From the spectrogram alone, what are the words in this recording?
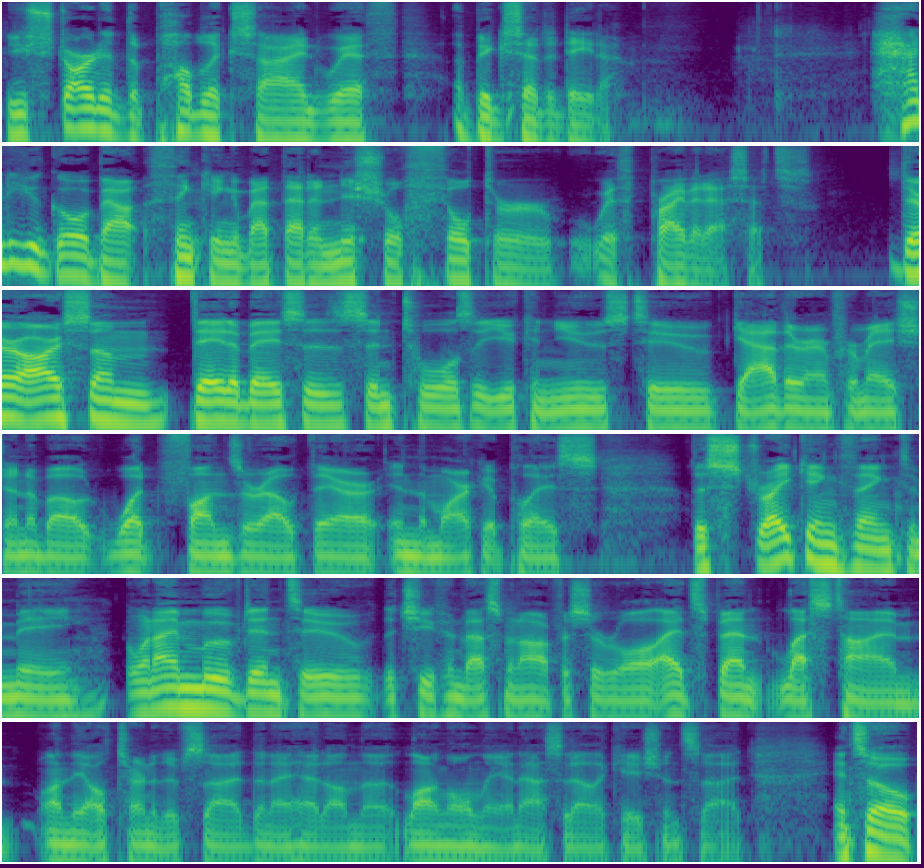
You started the public side with a big set of data how do you go about thinking about that initial filter with private assets? There are some databases and tools that you can use to gather information about what funds are out there in the marketplace. The striking thing to me, when I moved into the chief investment officer role, I had spent less time on the alternative side than I had on the long only and asset allocation side. And so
